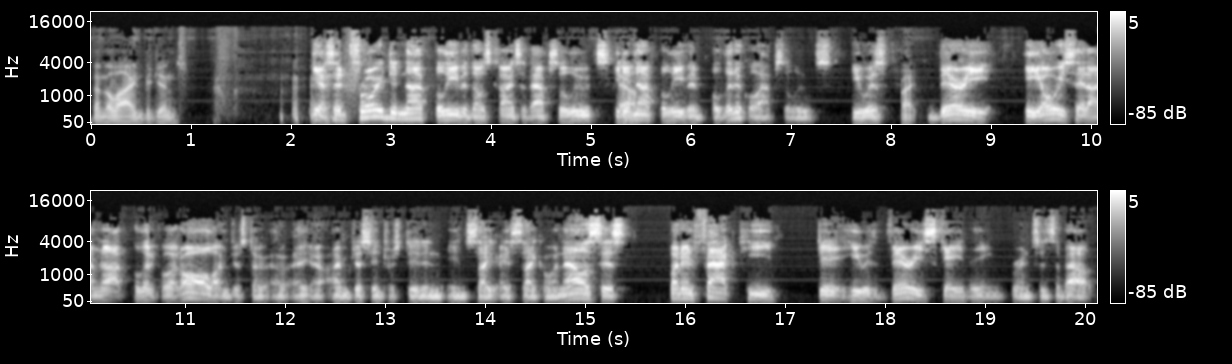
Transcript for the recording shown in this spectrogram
then the line begins. Yes, and Freud did not believe in those kinds of absolutes. He yeah. did not believe in political absolutes. He was right. very. He always said, "I'm not political at all. I'm just a, a, a, I'm just interested in in psych, psychoanalysis." But in fact, he did, he was very scathing, for instance, about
